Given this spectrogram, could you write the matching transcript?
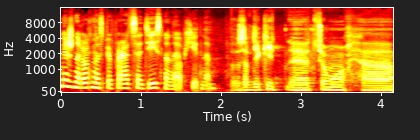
міжнародна співпраця дійсно необхідна. Завдяки е, цьому е,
